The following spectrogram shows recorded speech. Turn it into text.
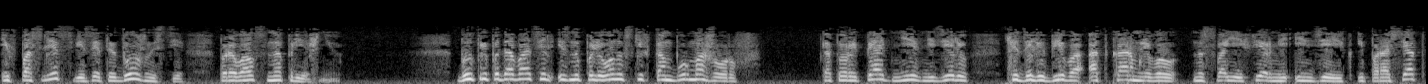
и впоследствии из этой должности порывался на прежнюю. Был преподаватель из наполеоновских тамбур-мажоров — который пять дней в неделю чедолюбиво откармливал на своей ферме индеек и поросят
